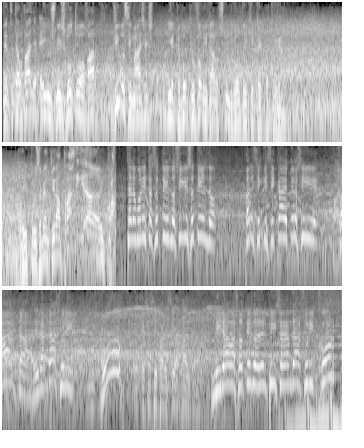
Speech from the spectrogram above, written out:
Dentro del Valle, aí o juiz voltou ao VAR, viu as imagens e acabou por validar o segundo gol da equipa equatoriana. Aí o cruzamento tirado para a área. e lo molesta Soteldo, sigue Soteldo. Parece que se cae, pero sigue. Falta, de Landazuri. Uh, Esa sí parecía falta. miraba Soteldo desde el piso, Landazuri. Corre.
